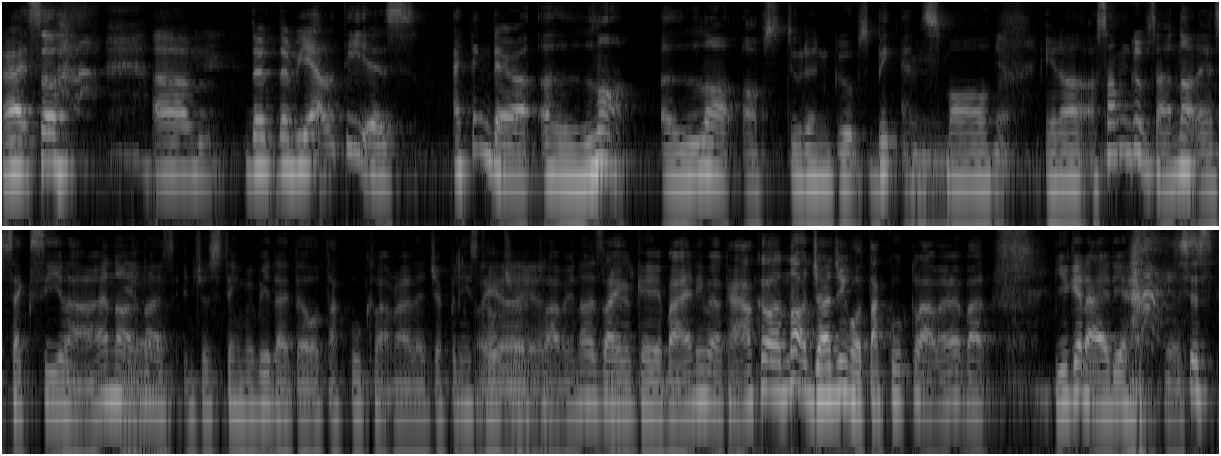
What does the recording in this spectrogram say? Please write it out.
All right, so um, the the reality is, I think there are a lot. A lot of student groups, big and small. Mm. Yeah. You know, some groups are not as sexy, lah, right? not, Yeah. not as interesting. Maybe like the otaku club, right? The Japanese Oh, yeah, cultural yeah. club. You know, it's like okay, but anyway, okay, I'm not judging otaku club, right? But you get the idea. it's just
